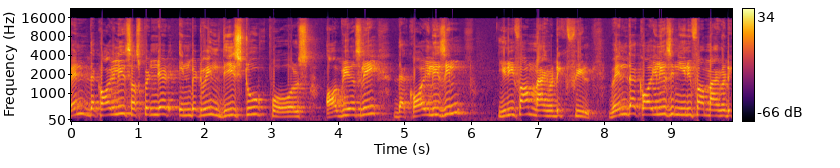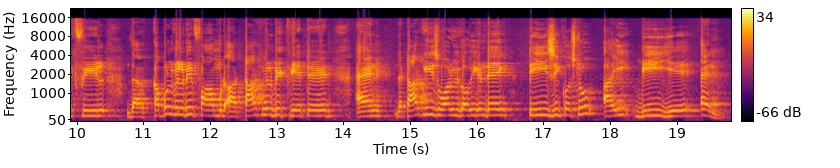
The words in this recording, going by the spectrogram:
when the coil is suspended in between these two poles obviously the coil is in uniform magnetic field. When the coil is in uniform magnetic field the couple will be formed or torque will be created and the torque is what we, we can take t is equals to i b a n.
